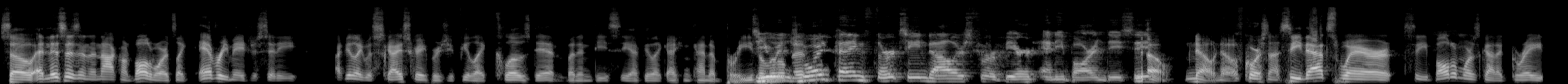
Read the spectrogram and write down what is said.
So, and this isn't a knock on Baltimore. It's like every major city I feel like with skyscrapers you feel like closed in, but in DC I feel like I can kind of breathe Do a you little bit. enjoy paying thirteen dollars for a beer at any bar in DC? No, no, no, of course not. See, that's where see Baltimore's got a great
